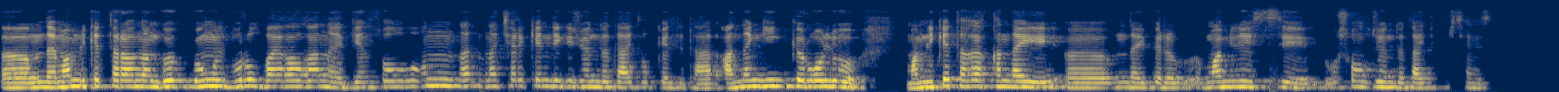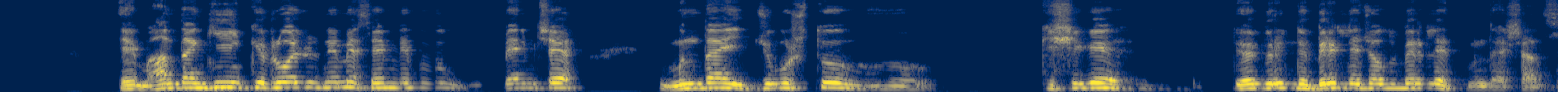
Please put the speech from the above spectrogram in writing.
мындай мамлекет тарабынан көп көңүл бурулбай калганы ден соолугунун начар экендиги жөнүндө да айтылып келди да андан кийинки ролу мамлекет ага кандай мындай бир мамилеси ошол жөнүндө да айтып берсеңиз эми андан кийинки ролун эмес эми бул менимче мындай жумушту кишиге өмүрүндө бир эле жолу берилет мындай шанс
